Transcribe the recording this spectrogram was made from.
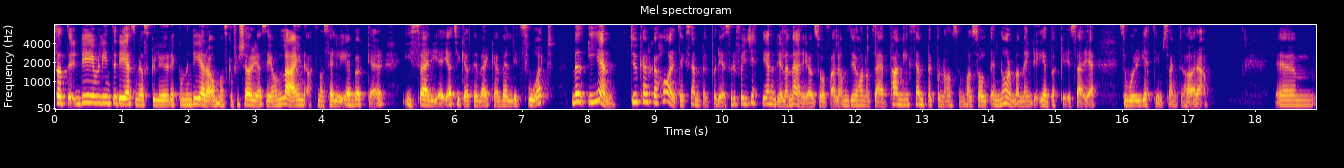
Så att det är väl inte det som jag skulle rekommendera om man ska försörja sig online, att man säljer e-böcker i Sverige. Jag tycker att det verkar väldigt svårt. Men igen, du kanske har ett exempel på det så du får jättegärna dela med dig av så fall. Om du har något så här pangexempel på någon som har sålt enorma mängder e-böcker i Sverige så vore det jätteintressant att höra. Um,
